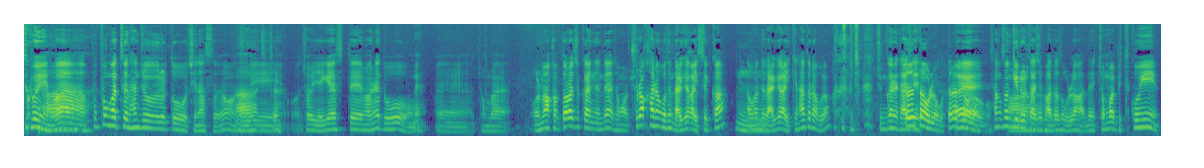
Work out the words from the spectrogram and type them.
비트코인. 아. 와, 폭풍 같은 한 주를 또 지났어요. 아, 저희, 진짜. 어, 저희 얘기했을 때만 해도, 네. 예, 정말, 얼마만큼 떨어질까 했는데, 정말 추락하는 곳엔 날개가 있을까? 음. 라고 했는데 날개가 있긴 하더라고요. 중간에 다시, 떨어졌다 올라오고, 떨어졌다 예, 올라오고. 상승기를 아. 다시 받아서 올라갔는데, 정말 비트코인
